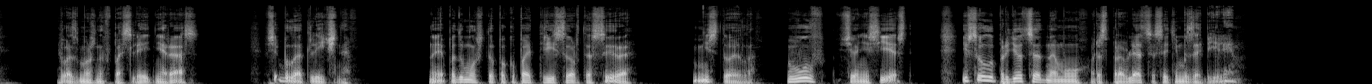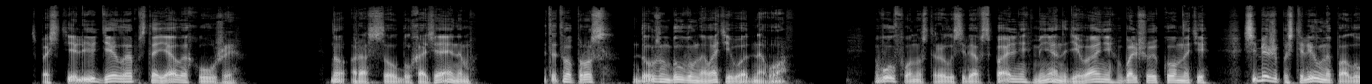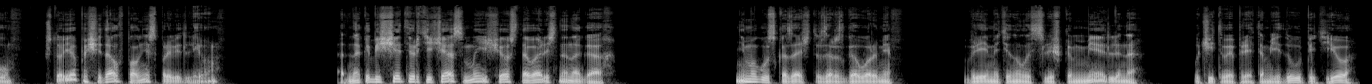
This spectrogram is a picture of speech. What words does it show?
и, возможно, в последний раз. Все было отлично. Но я подумал, что покупать три сорта сыра не стоило. Вулф все не съест, и Солу придется одному расправляться с этим изобилием. С постелью дело обстояло хуже. Но раз Сол был хозяином, этот вопрос должен был волновать его одного. Вулф он устроил у себя в спальне, меня на диване в большой комнате, себе же постелил на полу, что я посчитал вполне справедливым. Однако без четверти час мы еще оставались на ногах. Не могу сказать, что за разговорами время тянулось слишком медленно, учитывая при этом еду, питье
